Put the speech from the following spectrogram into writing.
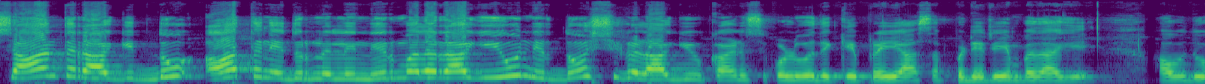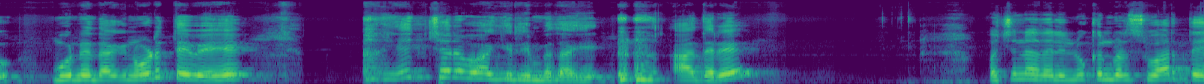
ಶಾಂತರಾಗಿದ್ದು ಆತನ ಎದುರಿನಲ್ಲಿ ನಿರ್ಮಲರಾಗಿಯೂ ನಿರ್ದೋಷಿಗಳಾಗಿಯೂ ಕಾಣಿಸಿಕೊಳ್ಳುವುದಕ್ಕೆ ಪ್ರಯಾಸ ಪಡಿರಿ ಎಂಬುದಾಗಿ. ಹೌದು, ಮೂರನೇದಾಗಿ ನೋಡುತ್ತೇವೆ, ಎಚ್ಚರವಾಗಿರಿ ಎಂಬುದಾಗಿ. ಆದರೆ ವಚನದಲ್ಲಿ ಲೂಕನ್ ಬರೆದ ಸ್ವಾರ್ತೆ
